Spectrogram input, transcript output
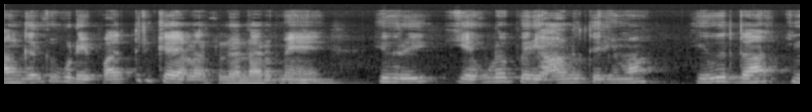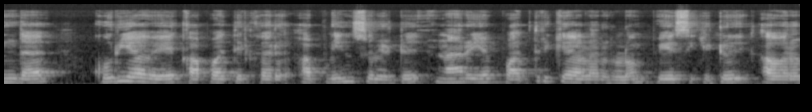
அங்கே இருக்கக்கூடிய பத்திரிகையாளர்கள் எல்லாருமே இவர் எவ்வளோ பெரிய ஆள் தெரியுமா? இவர் தான் இந்த கொரியாவையே காப்பாற்றிருக்காரு அப்படின்னு சொல்லிட்டு நிறைய பத்திரிகையாளர்களும் பேசிக்கிட்டு அவரை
